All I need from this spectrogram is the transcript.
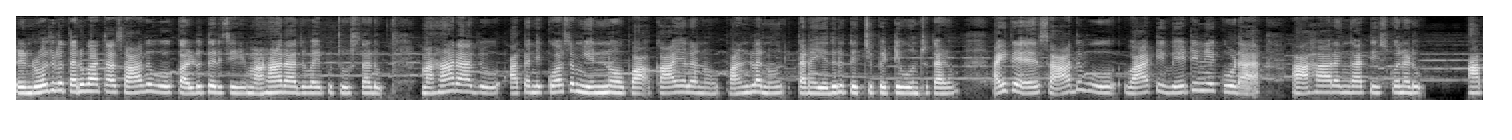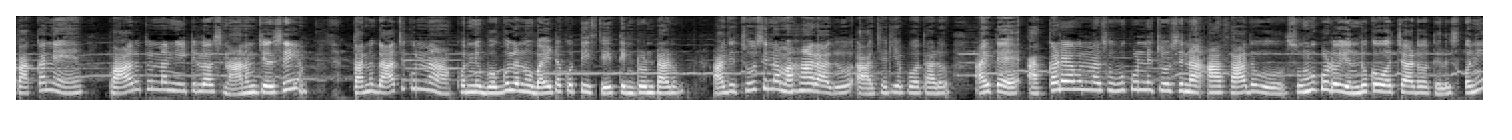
రెండు రోజుల తరువాత సాధువు కళ్ళు తెరిచి మహారాజు వైపు చూస్తాడు. మహారాజు అతని కోసం ఎన్నో పా కాయలను పండ్లను తన ఎదురు తెచ్చిపెట్టి ఉంచుతాడు. అయితే సాధువు వాటి వేటిని కూడా ఆహారంగా తీసుకొనడు. ఆ పక్కనే పారుతున్న నీటిలో స్నానం చేసి తను దాచుకున్న కొన్ని బొగ్గులను బయటకు తీసి తింటుంటాడు. అది చూసిన మహారాజు ఆశ్చర్యపోతాడు. అయితే అక్కడే ఉన్న సుముకుడిని చూసిన ఆ సాధువు సుముకుడు ఎందుకు వచ్చాడో తెలుసుకొని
